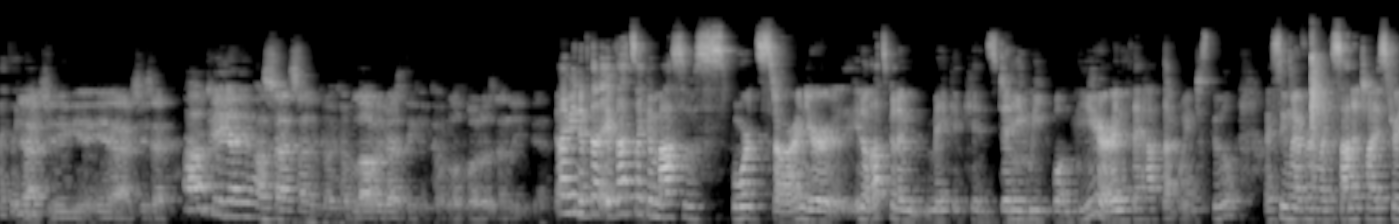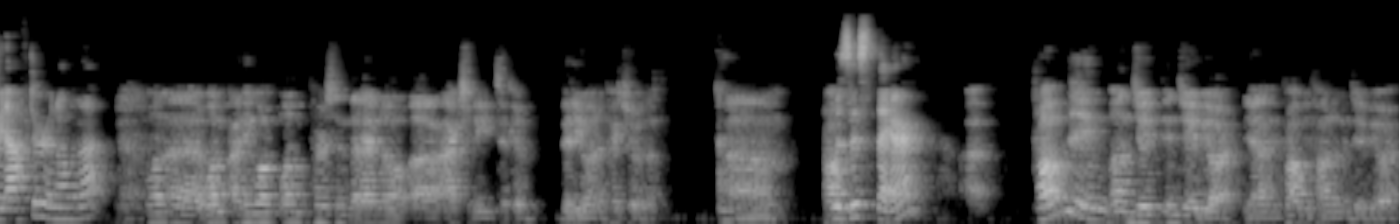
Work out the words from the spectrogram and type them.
I think. Yeah, actually, yeah, actually said, oh, okay, yeah, yeah, I'll sign, sign a couple of autographs, take a couple of photos, and leave. I mean, if that if that's like a massive sports star, and you're, you know, that's gonna make a kid's day, mm-hmm. week, month, year, and if they have that going to school, I assume everyone like sanitized straight after and all of that. Yeah, one, uh, one, I think one, one person that I know uh, actually took a video and a picture of them. Uh-huh. Um, was this there? Uh, probably in, on J- in JBR. Yeah, he probably found them in JBR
